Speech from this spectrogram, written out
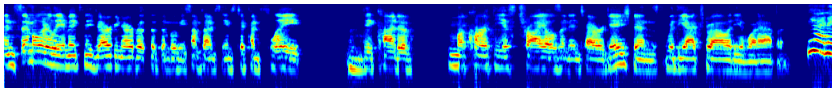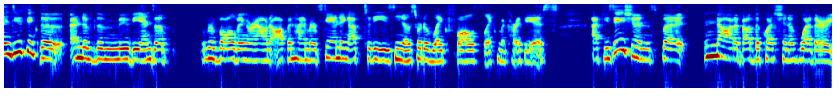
And similarly, it makes me very nervous that the movie sometimes seems to conflate the kind of McCarthyist trials and interrogations with the actuality of what happened. Yeah, and I do think the end of the movie ends up revolving around Oppenheimer standing up to these, you know, sort of like false, like McCarthyist accusations, but not about the question of whether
